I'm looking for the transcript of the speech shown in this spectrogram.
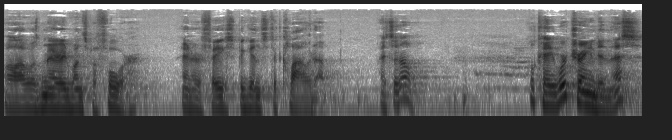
Well, I was married once before, and her face begins to cloud up. I said, Oh, okay, we're trained in this.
